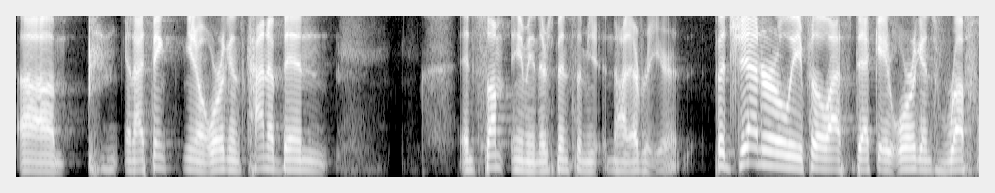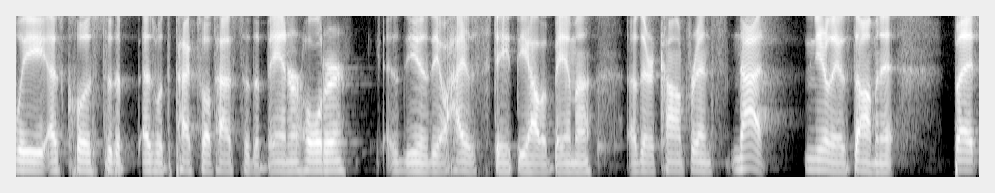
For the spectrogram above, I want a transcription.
Um, and I think you know Oregon's kind of been in some. I mean, there's been some not every year. But generally, for the last decade, Oregon's roughly as close to the as what the Pac-12 has to the banner holder, the the Ohio State, the Alabama of their conference. Not nearly as dominant, but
